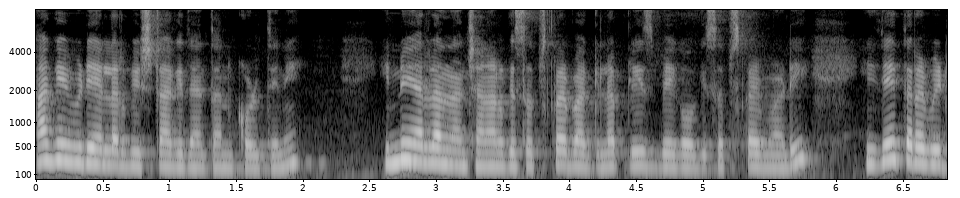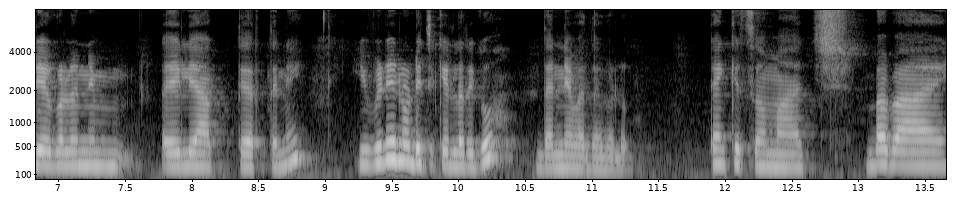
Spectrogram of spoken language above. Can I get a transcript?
ಹಾಗೆ ವಿಡಿಯೋ ಎಲ್ಲರಿಗೂ ಇಷ್ಟ ಆಗಿದೆ ಅಂತ ಅಂದ್ಕೊಳ್ತೀನಿ ಇನ್ನೂ ಯಾರೆಲ್ಲ ನನ್ನ ಚಾನಲ್ಗೆ ಸಬ್ಸ್ಕ್ರೈಬ್ ಆಗಿಲ್ಲ ಪ್ಲೀಸ್ ಬೇಗ ಹೋಗಿ ಸಬ್ಸ್ಕ್ರೈಬ್ ಮಾಡಿ. ಇದೇ ಥರ ವಿಡಿಯೋಗಳು ನಿಮ್ಮ ಡೈಲಿ ಹಾಕ್ತಾ ಇರ್ತೀನಿ. ಈ ವಿಡಿಯೋ ನೋಡಿದ್ದಕ್ಕೆಲ್ಲರಿಗೂ ಧನ್ಯವಾದಗಳು. Thank you so much bye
